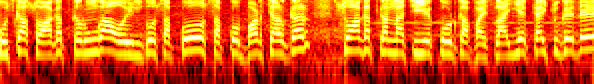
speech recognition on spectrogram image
उसका स्वागत करूँगा और इनको सबको सबको बढ़ चढ़कर स्वागत करना चाहिए कोर्ट का फैसला। ये कह चुके थे,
